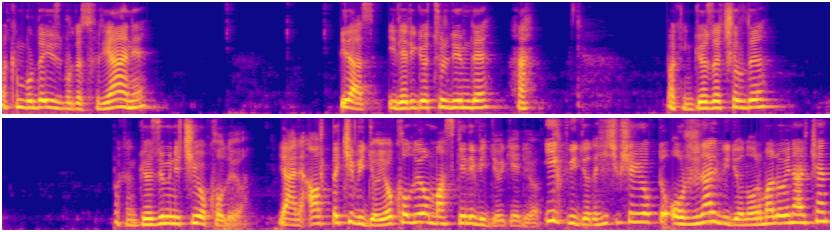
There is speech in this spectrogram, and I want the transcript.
Bakın burada 100 burada 0. Yani biraz ileri götürdüğümde heh, bakın göz açıldı. Bakın gözümün içi yok oluyor. Yani alttaki video yok oluyor, maskeli video geliyor. İlk videoda hiçbir şey yoktu. Orijinal video normal oynarken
